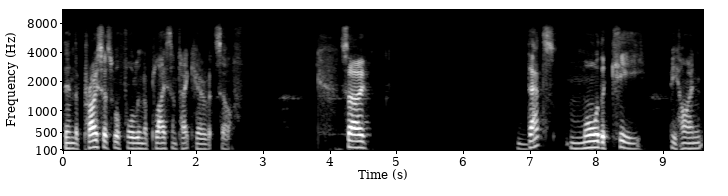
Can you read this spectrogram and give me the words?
then the process will fall into place and take care of itself. So that's more the key behind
